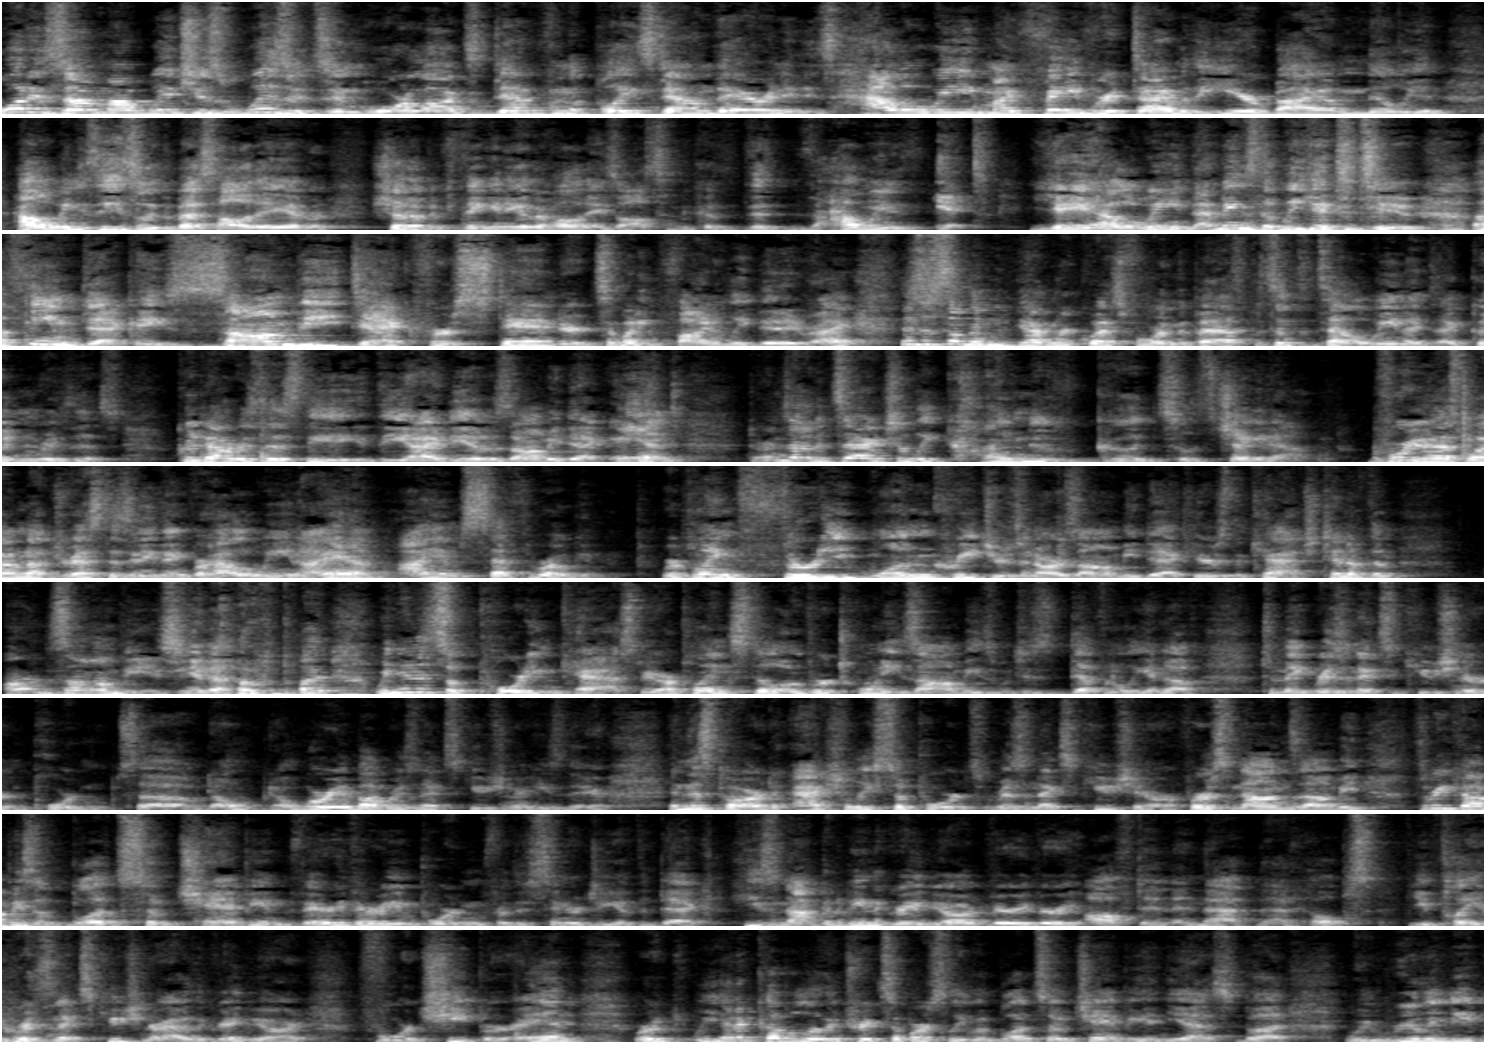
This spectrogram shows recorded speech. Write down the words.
What is up, my witches, wizards, and warlocks? Dev from the place down there, and it is Halloween, my favorite time of the year by a million. Halloween is easily the best holiday ever. Shut up if you think any other holiday is awesome, because this, Halloween is it. Yay, Halloween. That means that we get to do a theme deck, a zombie deck for standard. Somebody finally did it, right? This is something we've gotten requests for in the past, but since it's Halloween, I, I couldn't resist. Could not resist the, the idea of a zombie deck, and turns out it's actually kind of good, so let's check it out. Before you ask why I'm not dressed as anything for Halloween, I am. I am Seth Rogen. We're playing 31 creatures in our zombie deck. Here's the catch 10 of them aren't zombies, you know, but we need a supporting cast. We are playing still over 20 zombies, which is definitely enough to make Risen Executioner important. So don't don't worry about Risen Executioner, he's there. And this card actually supports Risen Executioner, our first non-zombie. Three copies of Blood-Soaked Champion, very, very important for the synergy of the deck. He's not going to be in the graveyard very, very often, and that, that helps you play Risen Executioner out of the graveyard for cheaper. And we're, we got a couple other tricks up our sleeve with Blood-Soaked Champion, yes, but we really need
